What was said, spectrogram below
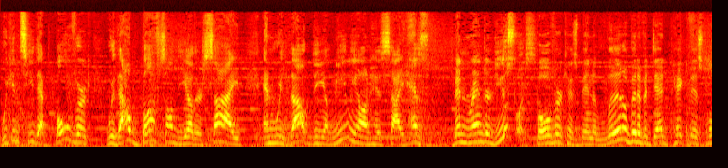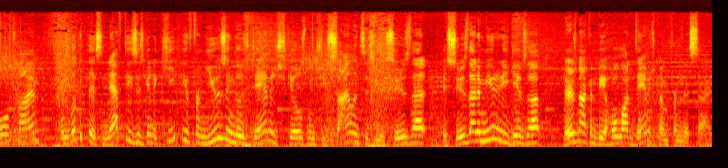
We can see that Bolverk, without buffs on the other side and without the Amelia on his side, has been rendered useless. Bolverk has been a little bit of a dead pick this whole time. And look at this, Nephthys is going to keep you from using those damage skills when she silences you. As soon as that, as soon as that immunity gives up, there's not going to be a whole lot of damage coming from this side.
